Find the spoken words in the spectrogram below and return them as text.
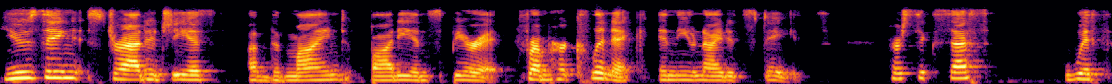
using strategies of the mind, body, and spirit from her clinic in the United States. Her success with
